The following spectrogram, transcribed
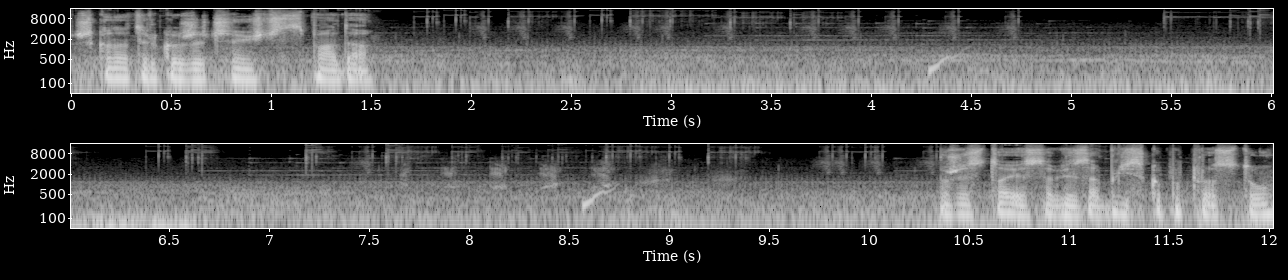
Szkoda tylko, że część spada. Może stoję sobie za blisko po prostu.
